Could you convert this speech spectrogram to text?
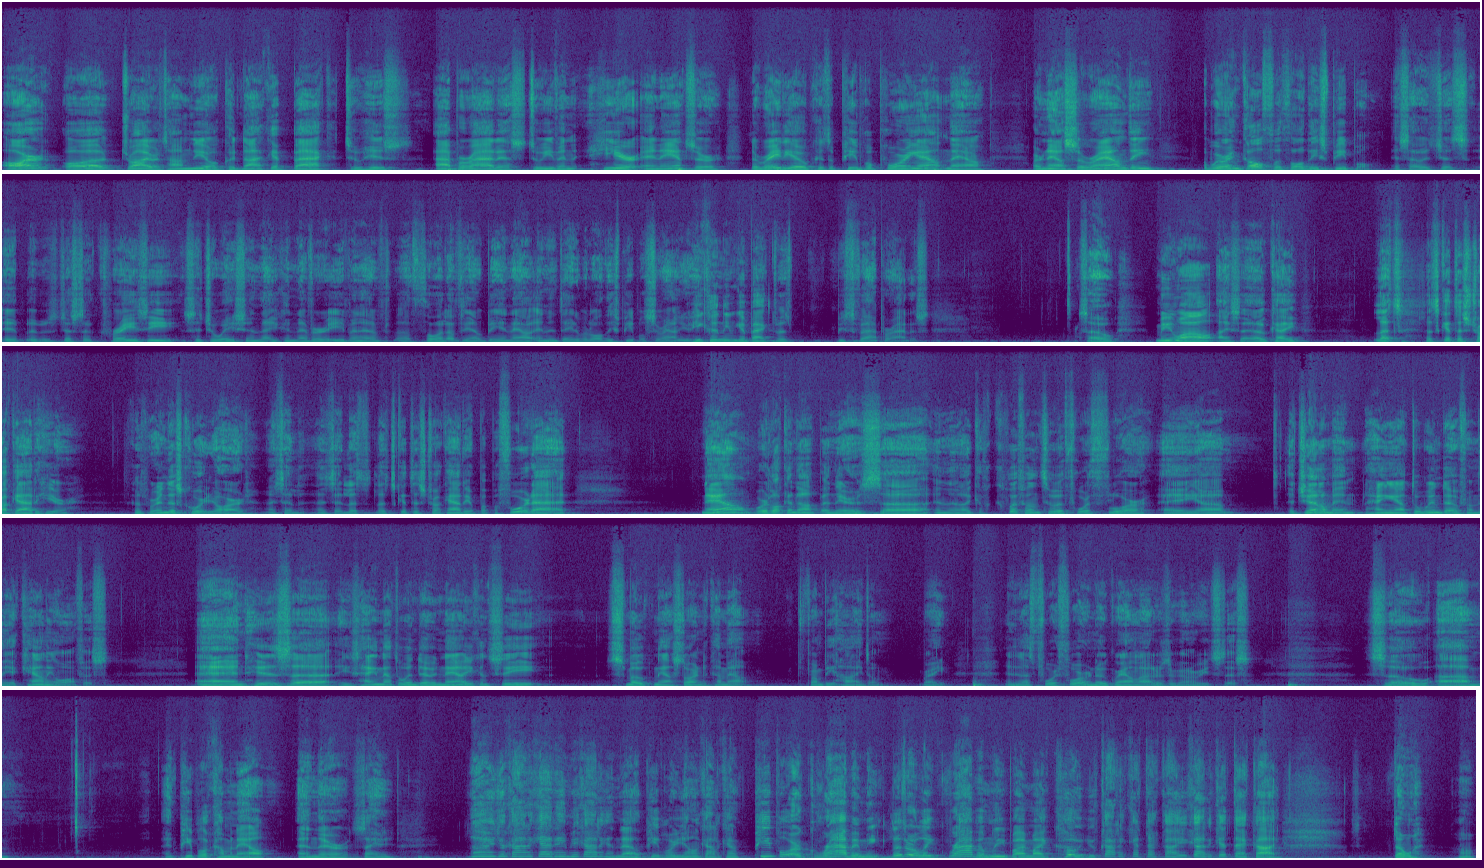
Our uh, driver, Tom Neal, could not get back to his apparatus to even hear and answer the radio because the people pouring out now are now surrounding. We're engulfed with all these people. And so it's just, it, it was just a crazy situation that you can never even have uh, thought of, you know, being now inundated with all these people surrounding you. He couldn't even get back to his piece of apparatus. So meanwhile, I said, okay, let's let's get this truck out of here because we're in this courtyard. I said, I said, let's let's get this truck out of here. But before that, now we're looking up and there's uh, in the like equivalent to a fourth floor a um, a gentleman hanging out the window from the accounting office, and his uh, he's hanging out the window. Now you can see smoke now starting to come out from behind him, right? And in the fourth floor, no ground ladders are going to reach this. So, um, and people are coming out and they're saying, no, you got to get him, you got to get him. Now, people are yelling, got to get him. People are grabbing me, literally grabbing me by my coat. You got to get that guy, you got to get that guy. Don't. Oh.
